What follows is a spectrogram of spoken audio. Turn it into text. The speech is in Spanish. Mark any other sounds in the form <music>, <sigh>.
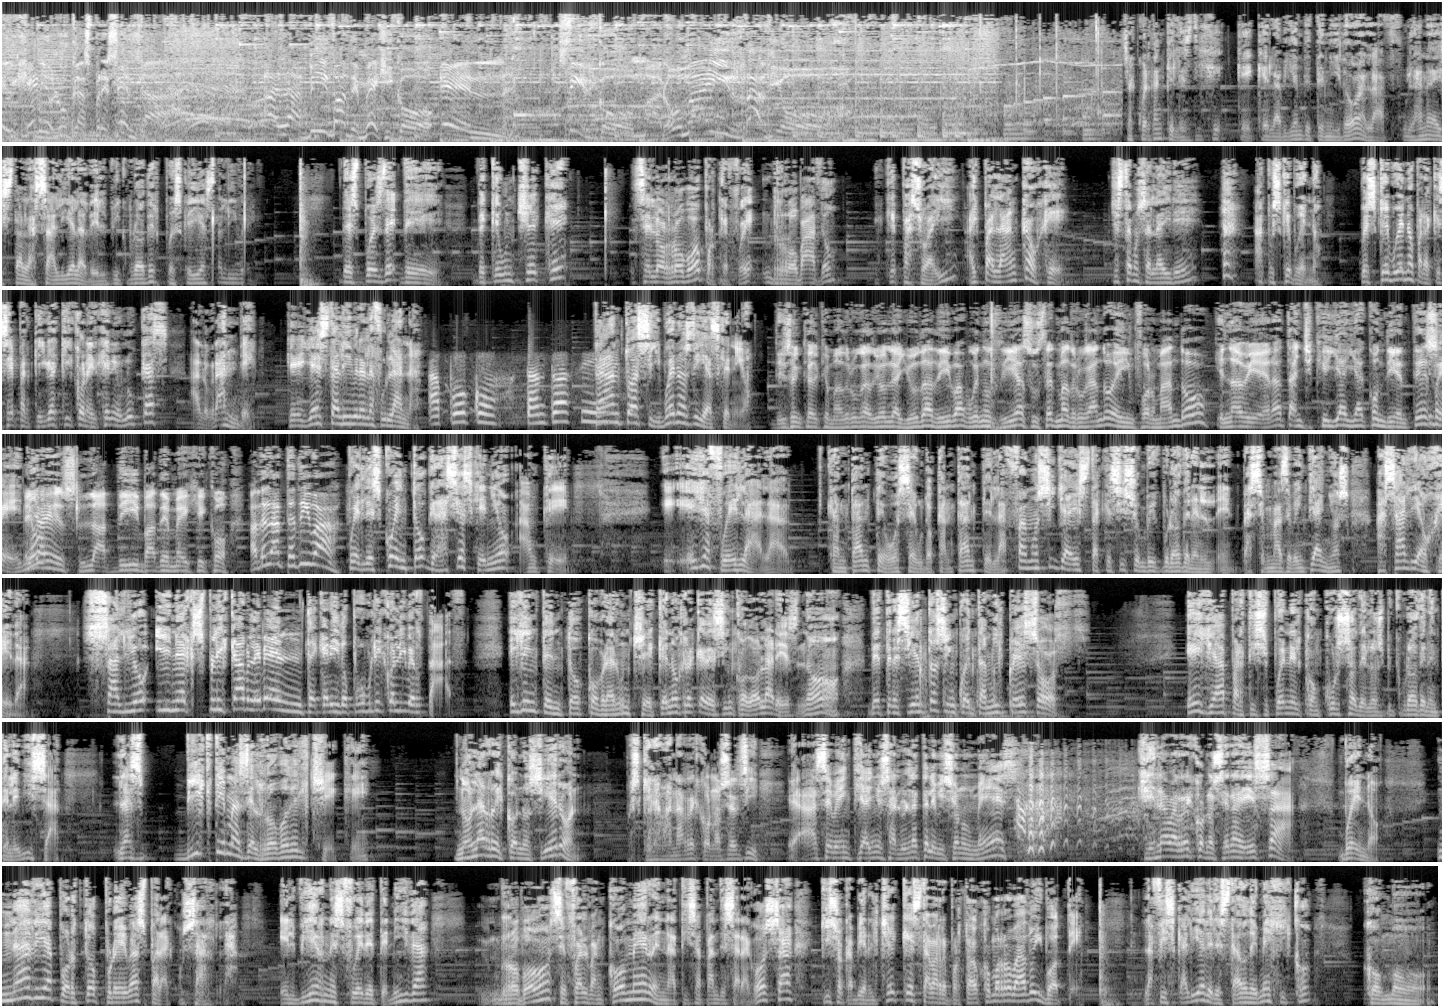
El genio Lucas presenta a la Viva de México en Circo, Maroma y Radio. ¿Se acuerdan que les dije que, que la habían detenido a la fulana esta, la Salia, la del Big Brother? Pues que ya está libre. Después de, de, de que un cheque se lo robó porque fue robado. ¿Qué pasó ahí? ¿Hay palanca o qué? ¿Ya estamos al aire? Ah, pues qué bueno. Pues qué bueno para que sepan que yo aquí con el genio Lucas, a lo grande, que ya está libre la fulana. ¿A poco? ¿Tanto así? Tanto así. Buenos días, genio. Dicen que el que madruga Dios le ayuda, Diva. Buenos días. ¿Usted madrugando e informando? ¿Quién la viera tan chiquilla ya con dientes? Bueno. Ella es la Diva de México. Adelante, Diva. Pues les cuento, gracias, genio, aunque eh, ella fue la, la cantante o pseudo cantante, la famosilla esta que se hizo en Big Brother en- hace más de 20 años, Azalia Ojeda. Salió inexplicablemente, querido público, en libertad. Ella intentó cobrar un cheque, no creo que de 5 dólares, no, de 350 mil pesos. Ella participó en el concurso de los Big Brother en Televisa. Las víctimas del robo del cheque no la reconocieron. Pues que la van a reconocer si hace 20 años salió en la televisión un mes. <laughs> ¿Quién la va a reconocer a esa? Bueno, nadie aportó pruebas para acusarla. El viernes fue detenida, robó, se fue al Vancomer en Atizapán de Zaragoza, quiso cambiar el cheque, estaba reportado como robado y bote. La Fiscalía del Estado de México, como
